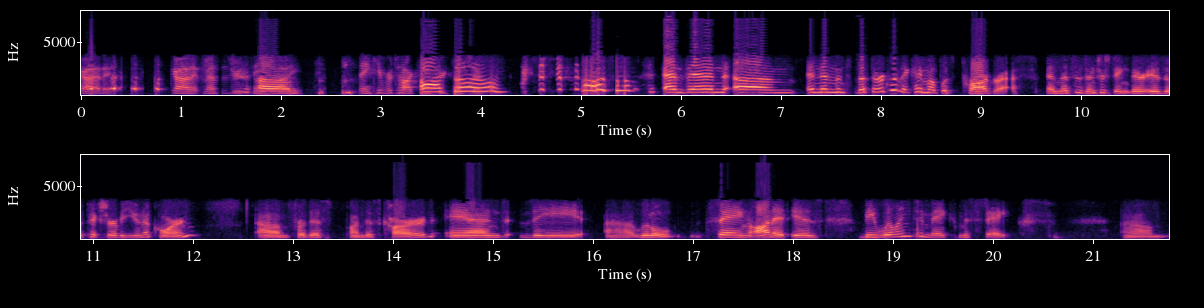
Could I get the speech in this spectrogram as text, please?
Got it. Got it. Message received. Um. Thank you for talking awesome. awesome. And then um and then the, the third one that came up was progress. And this is interesting. There is a picture of a unicorn um for this on this card and the uh little saying on it is be willing to make mistakes. Um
